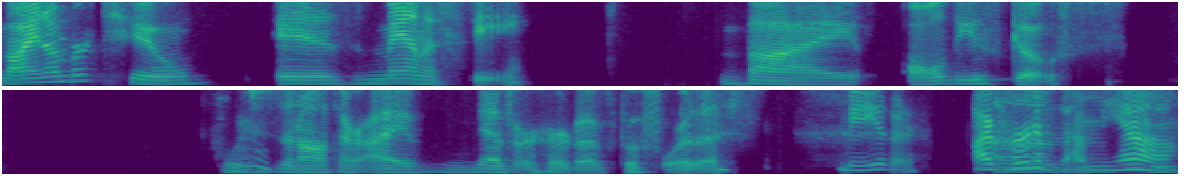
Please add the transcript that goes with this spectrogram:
my number two is Manistee by All These Ghosts, which Hmm. is an author I've never heard of before this. Me either. I've heard of Um, them. Yeah.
